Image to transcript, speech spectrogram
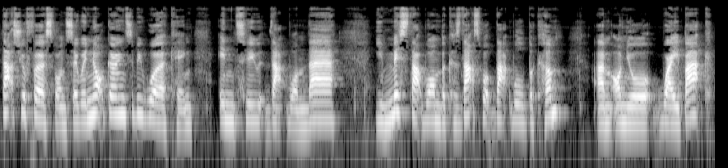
that's your first one. So we're not going to be working into that one there. You missed that one because that's what that will become um, on your way back.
